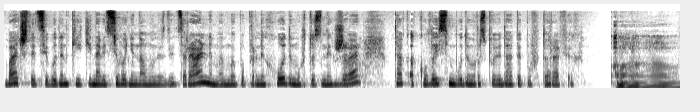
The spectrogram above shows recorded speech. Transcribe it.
бачити ці будинки, які навіть сьогодні нам вони здаються реальними. Ми попри них ходимо, хтось з них живе, так а колись ми будемо розповідати по фотографіях. А,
